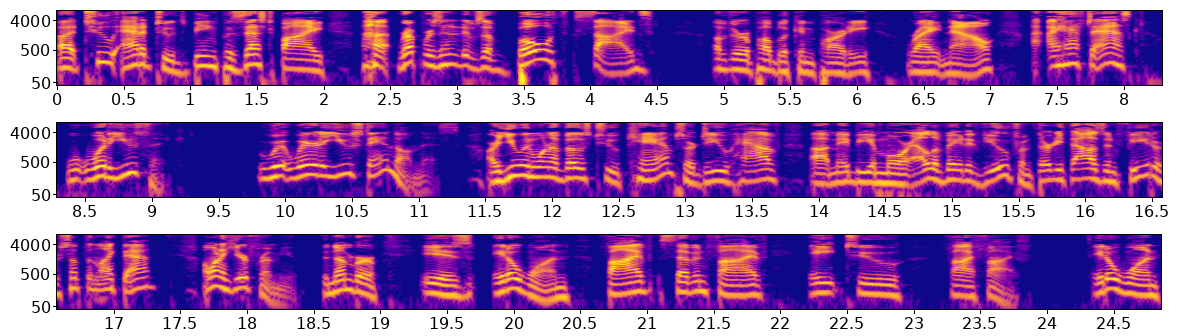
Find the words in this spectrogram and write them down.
uh, two attitudes being possessed by uh, representatives of both sides of the Republican Party right now, I have to ask, what do you think? W- where do you stand on this? Are you in one of those two camps, or do you have uh, maybe a more elevated view from 30,000 feet or something like that? I want to hear from you. The number is 801 575 8255. 801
